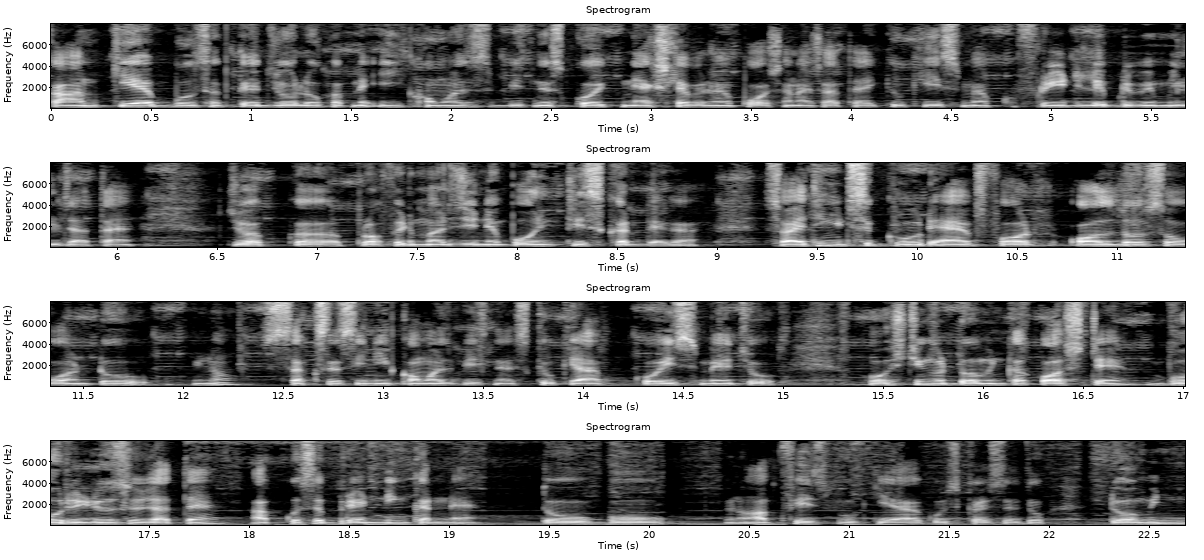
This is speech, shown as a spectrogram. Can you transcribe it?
काम की ऐप बोल सकते हैं, जो लोग अपने ई कॉमर्स बिज़नेस को एक नेक्स्ट लेवल में पहुंचाना चाहता है, क्योंकि इसमें आपको फ्री डिलीवरी भी मिल जाता है, जो आपका प्रॉफिट मार्जिन है, वो इंक्रीज कर देगा। So I think it's a good app for all those so want to you know success in e commerce business क्योंकि आपको इसमें जो होस्टिंग और डोमिन का कॉस्ट है, वो रिड्यूस हो जाता है, आपको सिर्फ़ ब्रांडिंग करना है। तो वो यू नो आप फेसबुक या कुछ कर सकते हो तो डोमिन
